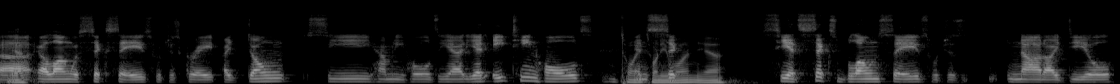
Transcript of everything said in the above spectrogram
uh, along with six saves, which is great. I don't see how many holds he had. He had 18 holds. 2021, yeah. He had six blown saves, which is not ideal.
